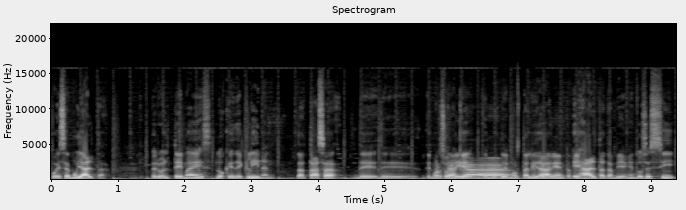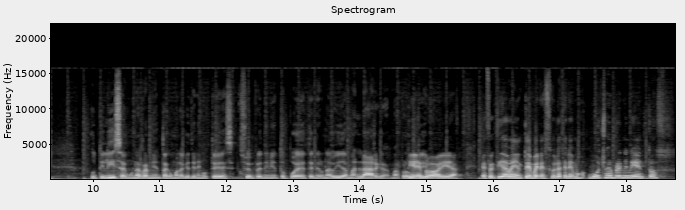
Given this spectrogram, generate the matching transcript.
puede ser muy alta, pero el tema es los que declinan. La tasa de, personas que, de, mortalidad es alta también. Entonces, si utilizan una herramienta como la que tienen ustedes, su emprendimiento puede tener una vida más larga, más productiva. Tiene probabilidad. Efectivamente, en Venezuela tenemos muchos emprendimientos,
